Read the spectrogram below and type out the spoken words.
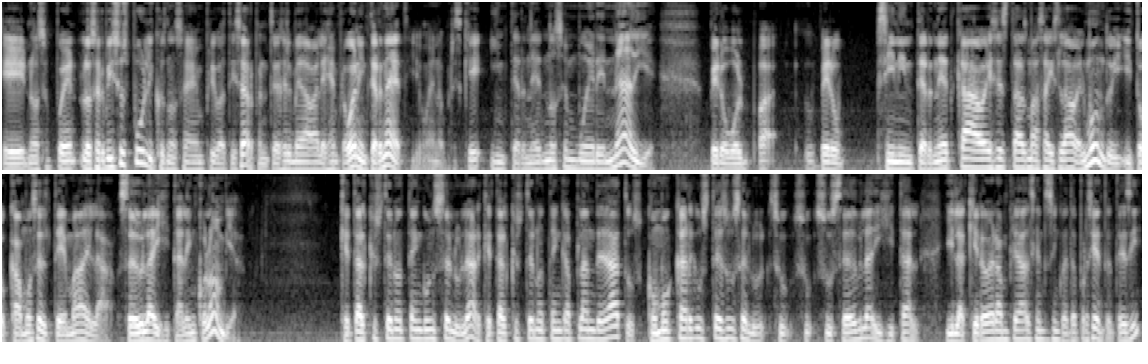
Eh, no se pueden, los servicios públicos no se deben privatizar. Pero entonces él me daba el ejemplo, bueno, Internet. Y yo, bueno, pero es que Internet no se muere nadie, pero, ah, pero sin Internet cada vez estás más aislado del mundo. Y, tocamos el tema de la cédula digital en Colombia. ¿Qué tal que usted no tenga un celular? ¿Qué tal que usted no tenga plan de datos? ¿Cómo carga usted su, su, cédula digital? Y la quiero ver ampliada al 150%. Entonces sí,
